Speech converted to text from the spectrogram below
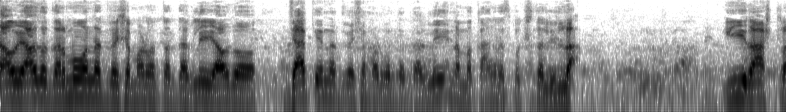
ನಾವು ಯಾವುದೋ ಧರ್ಮವನ್ನು ದ್ವೇಷ ಮಾಡುವಂಥದ್ದಾಗಲಿ ಯಾವುದೋ ಜಾತಿಯನ್ನು ದ್ವೇಷ ಮಾಡುವಂಥದ್ದಾಗಲಿ ನಮ್ಮ ಕಾಂಗ್ರೆಸ್ ಪಕ್ಷದಲ್ಲಿ ಇಲ್ಲ. ಈ ರಾಷ್ಟ್ರ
